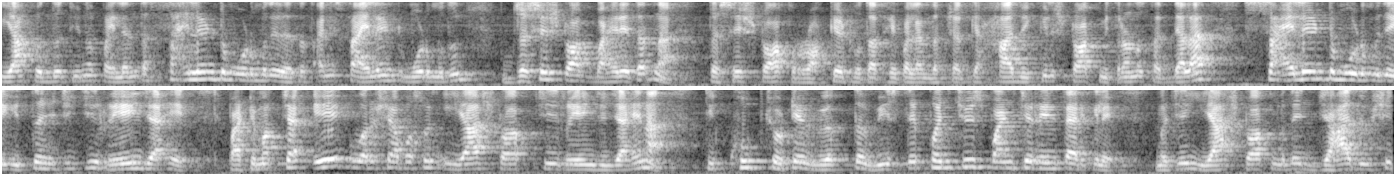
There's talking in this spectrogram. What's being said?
या पद्धतीनं पहिल्यांदा सायलेंट मोडमध्ये जातात आणि सायलेंट मोडमधून जसे स्टॉक बाहेर येतात ना तसे स्टॉक रॉकेट होतात हे पहिल्यांदा लक्षात घ्या. हा देखील स्टॉक मित्रांनो सध्याला सायलेंट मोडमध्ये इथं ह्याची जी रेंज आहे पाठीमागच्या एक वर्षापासून या स्टॉकची रेंज जी आहे ना ती खूप छोटे व्यक्त वीस ते पंचवीस पॉईंटचे रेंज तयार केले म्हणजे या स्टॉकमध्ये ज्या दिवशी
